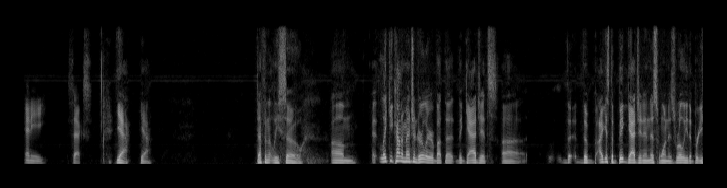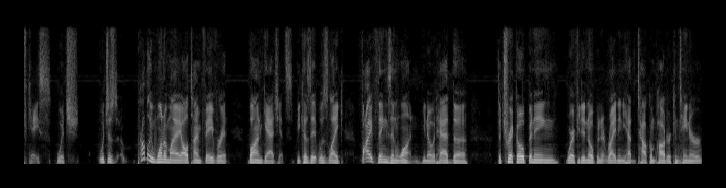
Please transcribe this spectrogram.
any sex. Yeah, yeah. Definitely so. Um, like you kind of mentioned earlier about the the gadgets. Uh, the the I guess the big gadget in this one is really the briefcase, which which is probably one of my all time favorite Bond gadgets because it was like five things in one. You know, it had the the trick opening where if you didn't open it right and you had the talcum powder container,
